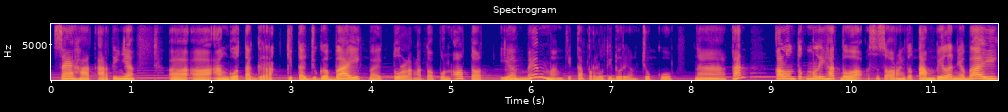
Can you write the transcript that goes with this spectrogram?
sehat artinya eh, eh, anggota gerak kita juga baik baik tulang ataupun otot ya Hmm. memang kita perlu tidur yang cukup. Nah kan kalau untuk melihat bahwa seseorang itu tampilannya baik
